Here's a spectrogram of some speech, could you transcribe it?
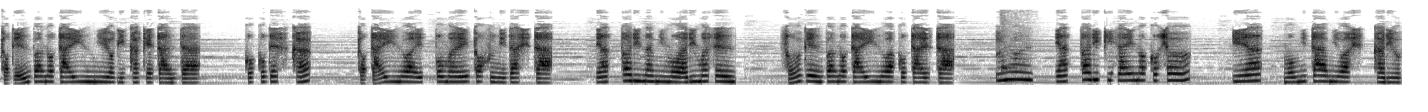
と現場の隊員に呼びかけたんだ。ここですか？と隊員は一歩前へと踏み出した。やっぱり何もありません。そう現場の隊員は答えた。うんうん、やっぱり機材の故障？いや、モニターにはしっかり映っ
